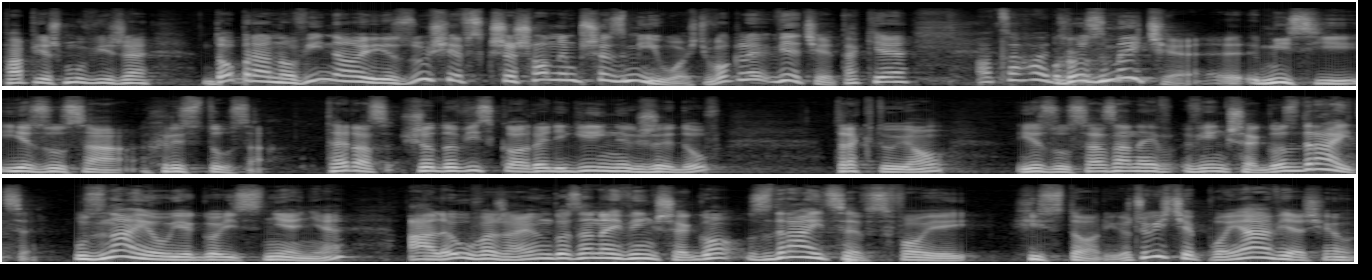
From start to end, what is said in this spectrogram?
papież mówi, że dobra nowina o Jezusie wskrzeszonym przez miłość. W ogóle, wiecie, takie rozmycie misji Jezusa Chrystusa teraz środowisko religijnych Żydów traktują Jezusa za największego zdrajcę. Uznają jego istnienie, ale uważają go za największego zdrajcę w swojej historii. Oczywiście pojawia się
